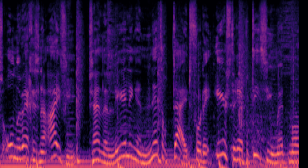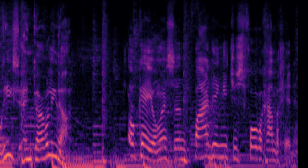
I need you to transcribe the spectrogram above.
Elias onderweg is naar Ivy, zijn de leerlingen net op tijd voor de eerste repetitie met Maurice en Carolina. Oké jongens, een paar dingetjes voor we gaan beginnen.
